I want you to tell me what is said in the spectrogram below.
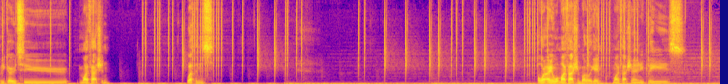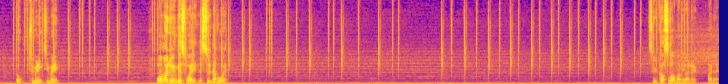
we go to my faction, weapons. I want, only want my faction by the game. My faction only, please. Oh, too many, too many. Why am I doing this way? Let's do it another way. It's going to cost a lot of money, I know. I know.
